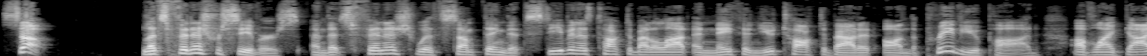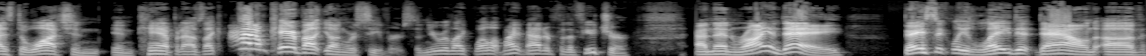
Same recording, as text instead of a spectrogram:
So Let's finish receivers and let's finish with something that Steven has talked about a lot. And Nathan, you talked about it on the preview pod of like guys to watch in, in camp. And I was like, I don't care about young receivers. And you were like, well, it might matter for the future. And then Ryan Day basically laid it down of,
